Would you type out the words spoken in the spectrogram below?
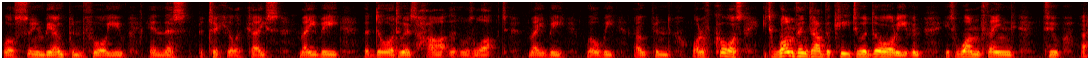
will soon be opened for you in this particular case. Maybe the door to his heart that was locked maybe will be opened. Or of course, it's one thing to have the key to a door even, it's one thing to uh,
